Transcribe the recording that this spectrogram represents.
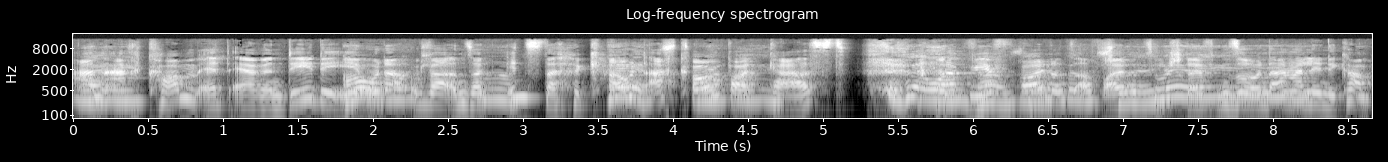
an achcom.rnd.de oder über unseren Insta-Account achcom-podcast. Wir freuen uns auf eure Zuschriften. So, und einmal, Leni, komm,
